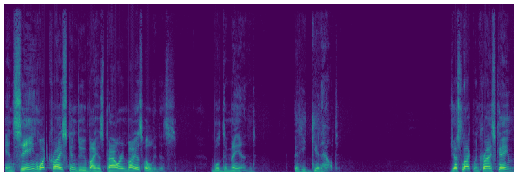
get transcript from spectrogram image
in seeing what Christ can do by his power and by his holiness, will demand that he get out. Just like when Christ came,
